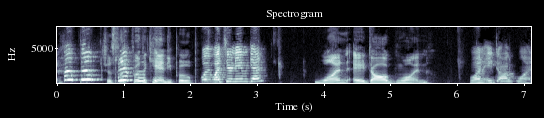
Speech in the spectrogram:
Poop poop. Just look for the candy poop. Wait, what's your name again? One a dog one, One a dog one.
